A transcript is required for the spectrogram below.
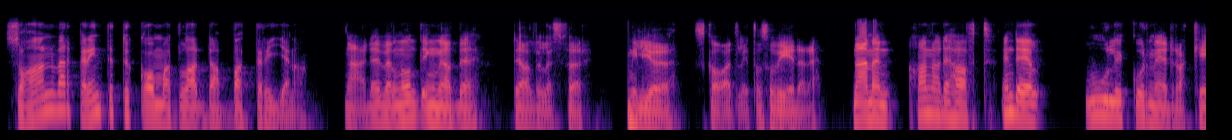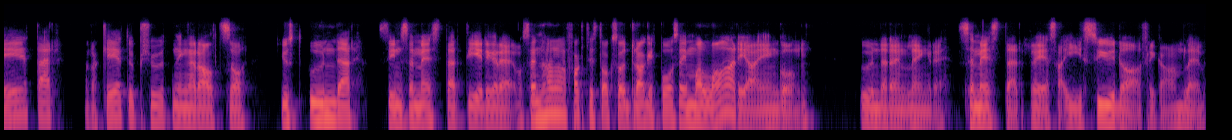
Så han verkar inte tycka om att ladda batterierna. Nej, det är väl någonting med att det, det är alldeles för miljöskadligt och så vidare. Nej, men han hade haft en del olyckor med raketer, raketuppskjutningar alltså, just under sin semester tidigare. Och sen har han faktiskt också dragit på sig malaria en gång under en längre semesterresa i Sydafrika. Han blev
